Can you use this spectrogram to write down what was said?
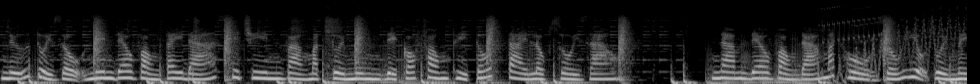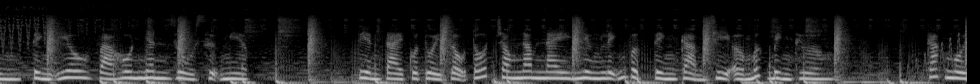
Nữ tuổi dậu nên đeo vòng tay đá citrin vàng mặt tuổi mình để có phong thủy tốt tài lộc dồi dào. Nam đeo vòng đá mắt hổ dấu hiệu tuổi mình, tình yêu và hôn nhân dù sự nghiệp. Tiền tài của tuổi dậu tốt trong năm nay nhưng lĩnh vực tình cảm chỉ ở mức bình thường. Các ngôi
